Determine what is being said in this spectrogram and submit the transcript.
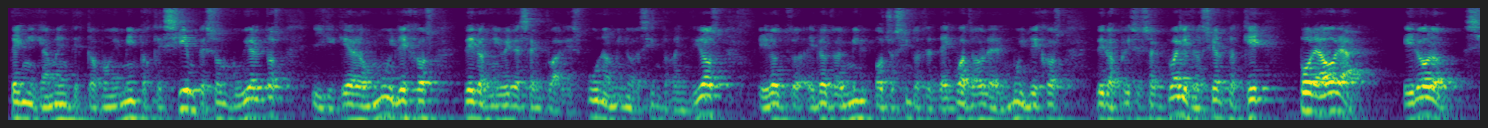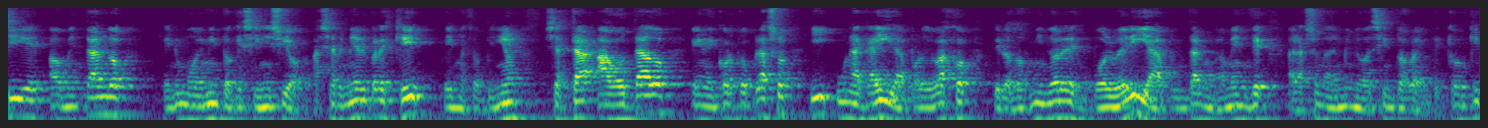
técnicamente estos movimientos que siempre son cubiertos y que quedaron muy lejos de los niveles actuales. Uno en 1922, el otro, el otro en 1.834 dólares, muy lejos de los precios actuales. Lo cierto es que por ahora el oro sigue aumentando en un movimiento que se inició ayer miércoles que, en nuestra opinión, ya está agotado en el corto plazo y una caída por debajo de los 2.000 dólares volvería a apuntar nuevamente a la zona de 1920. ¿Con qué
